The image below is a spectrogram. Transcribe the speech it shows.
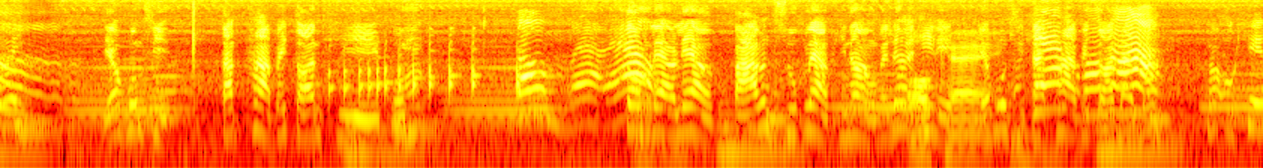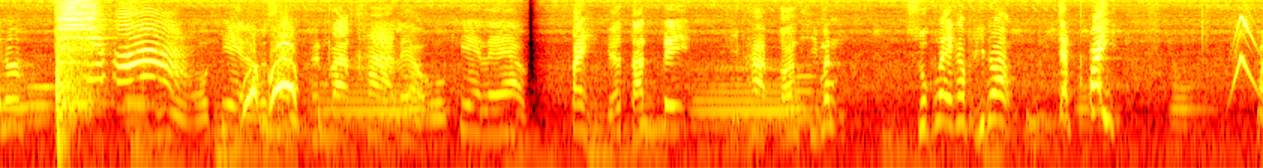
โอ้ยเดี๋ยวผมสิตัดภาพไปตอนที่ผมต้มแล้วแล้วต้มแล้วแล้วปลามันสุกแล้วพี่น้องไปเลยที่นี่โอเคเดี๋ยวผมสิตัดภาพไปตอนนั้นเนาะเนาะโอเคเนาะเนี่ยค่ะโอเคเราใส่เพิ่นว่าค่าแล้วโอเคแล้ว ไป เดี๋ยวตัดไปที่ภาพตอนที่มันสุกเลยครับพี่น้อง จัดไป ไป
